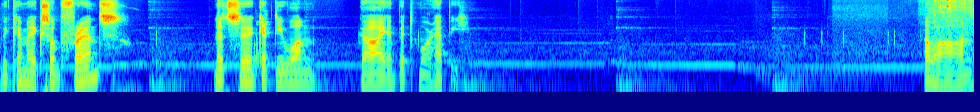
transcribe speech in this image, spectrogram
We can make some friends. Let's uh, get the one guy a bit more happy. Come on.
